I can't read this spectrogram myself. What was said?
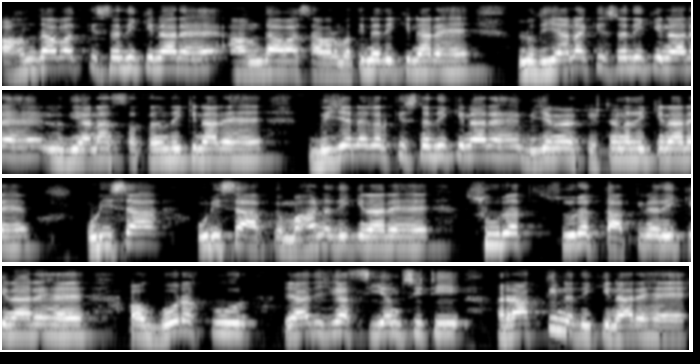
अहमदाबाद किस नदी किनारे है, अहमदाबाद साबरमती नदी किनारे है, लुधियाना किस नदी किनारे है, लुधियाना सत नदी किनारे है, विजयनगर किस नदी किनारे है, विजयनगर कृष्णा नदी किनारे है, उड़ीसा उड़ीसा आपके महानदी किनारे है, सूरत सूरत ताप्ती नदी किनारे है और गोरखपुर, याद रखिएगा सीएम सिटी राप्ती नदी किनारे है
